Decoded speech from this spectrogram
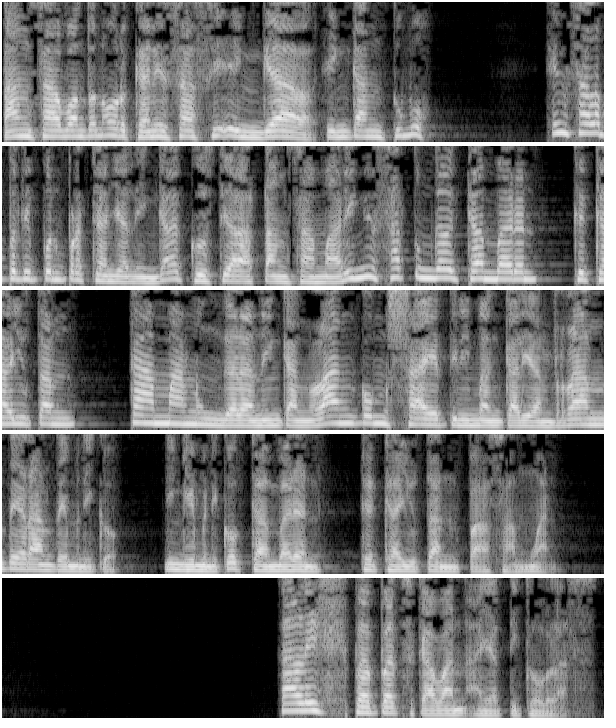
Tangsa wonten organisasi enggal ingkang tubuh Ing salebetipun perjanjian inggal Gusti Allah tansah maringi satunggal gambaran gegayutan kamanunggalan ingkang langkung sae tinimbang kalian rante-rante menika. Inggih menika gambaran gegayutan pasamuan. Kalih babat sekawan ayat 13.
